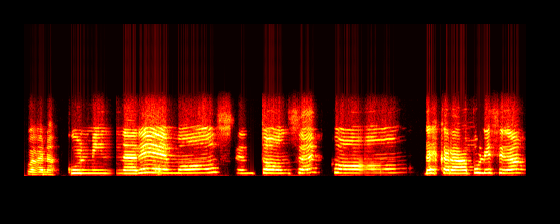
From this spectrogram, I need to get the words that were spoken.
Bueno, culminaremos entonces con descarada publicidad.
